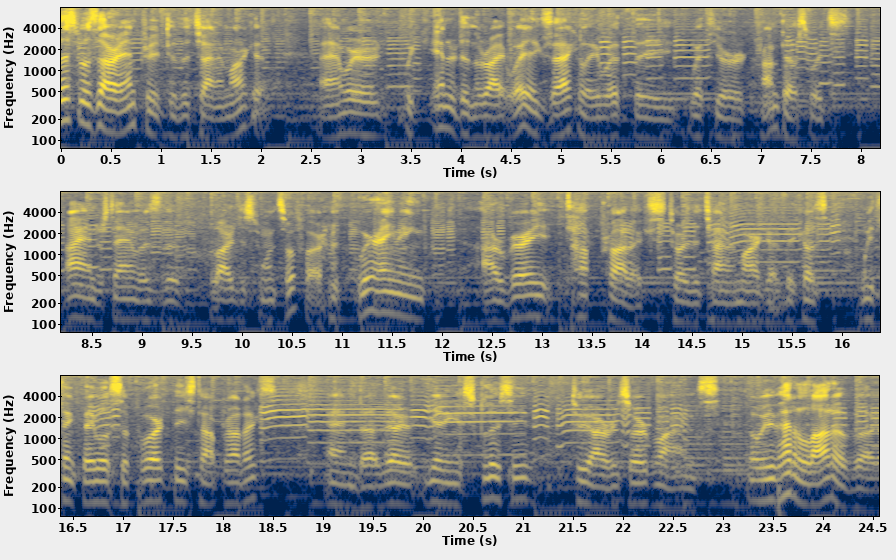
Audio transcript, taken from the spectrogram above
this was our entry to the China market, and we're we entered in the right way exactly with the with your contest, which I understand was the largest one so far. we're aiming our very top products toward the China market because we think they will support these top products, and uh, they're getting exclusive to our reserve wines. Well, we've had a lot of uh,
